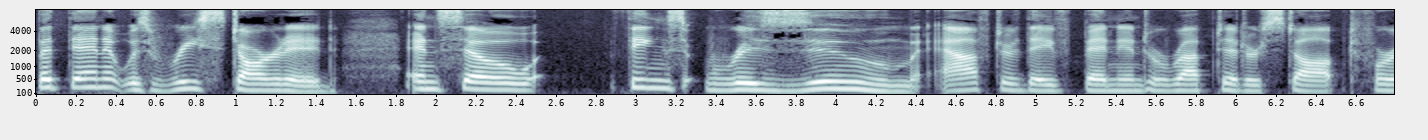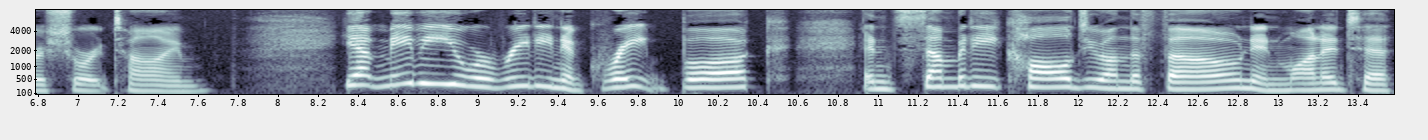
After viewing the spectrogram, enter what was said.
but then it was restarted. And so things resume after they've been interrupted or stopped for a short time. Yeah, maybe you were reading a great book and somebody called you on the phone and wanted to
